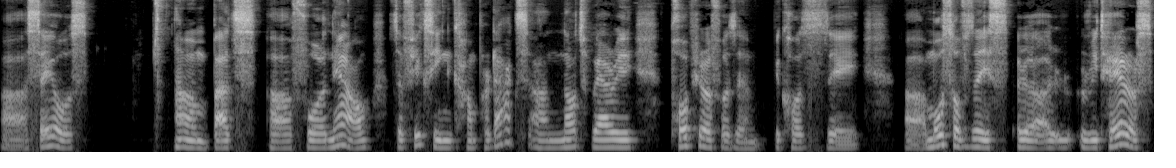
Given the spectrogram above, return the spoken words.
uh, sales. Um, but uh, for now, the fixed income products are not very popular for them because they uh, most of these uh, retailers,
